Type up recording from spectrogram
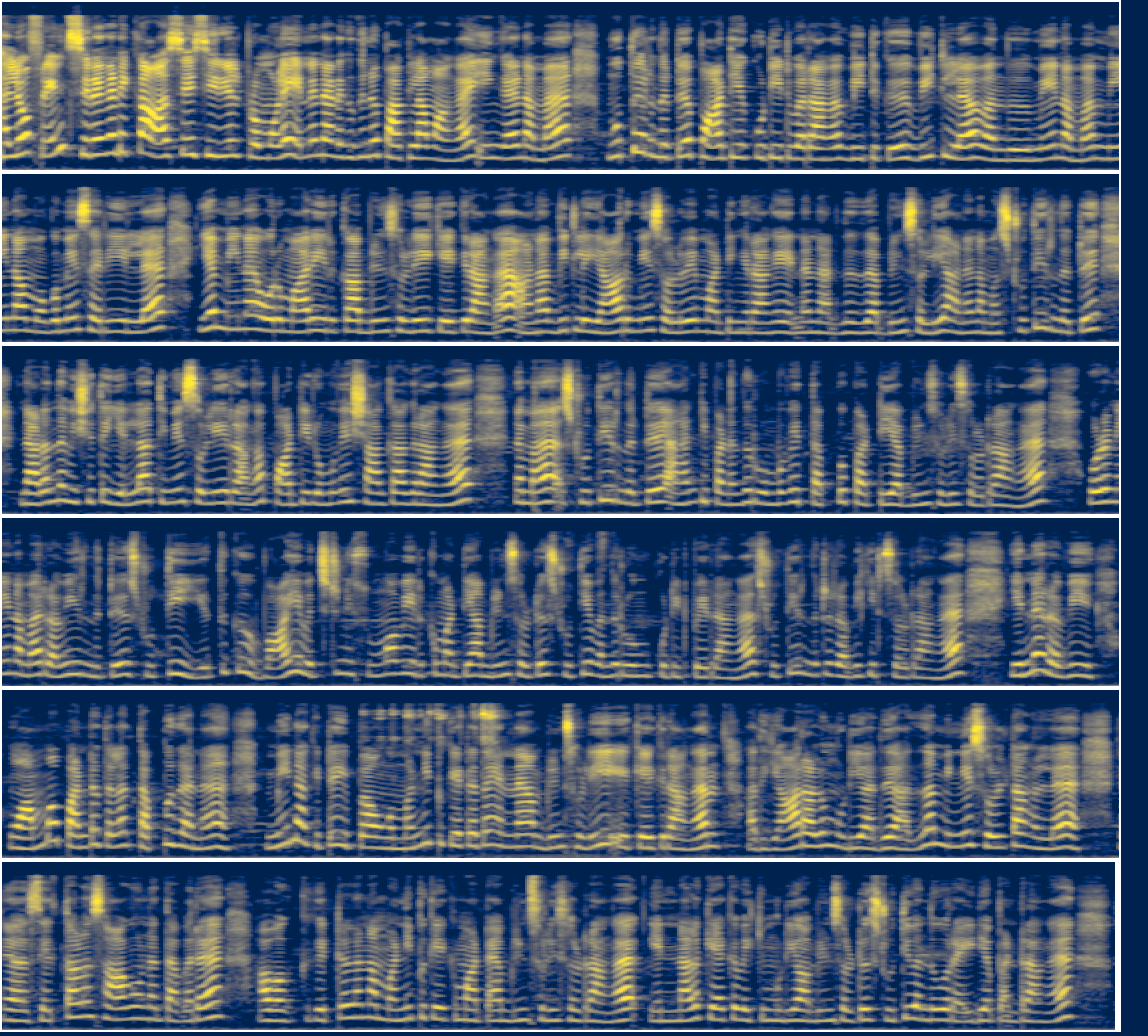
Hello friends Siragadikka ஆசை serial ப்ரோமோவில் என்ன நடக்குதுன்னு பார்க்கலாம் வாங்க. இங்கே நம்ம முத்து இருந்துட்டு பாட்டியை கூட்டிகிட்டு வராங்க வீட்டுக்கு. வீட்டில் வந்ததுமே நம்ம மீனா முகமே சரியில்லை. ஏன் மீனா ஒரு மாதிரி இருக்கா அப்படின்னு சொல்லி கேட்குறாங்க ஆனால் வீட்டில் யாருமே சொல்லவே மாட்டேங்கிறாங்க என்ன நடந்தது அப்படின்னு சொல்லி. ஆனால் நம்ம ஸ்ருதி இருந்துட்டு நடந்த விஷயத்த எல்லாத்தையுமே சொல்லிடுறாங்க. பாட்டி ரொம்பவே ஷாக் ஆகுறாங்க. நம்ம ஸ்ருதி இருந்துட்டு ஆன்ட்டி பண்ணது ரொம்பவே தப்பு பாட்டி அப்படின்னு சொல்லி சொல்கிறாங்க உடனே நம்ம ரவி இருந்துட்டு ஸ்ருதி எதுக்கு வாயை வச்சுட்டு நீ சும்மாவே இருக்க மாட்டியா? அப்படின்னு சொல்லிட்டு ஸ்ருதியை வந்து ரூம் கூட்டிகிட்டு போயிடுறாங்க. ஸ்ருதி இருந்துட்டு ரவி கிட்ட சொல்கிறாங்க என்ன ரவி உன் அம்மா பண்ணுறதெல்லாம் தப்பு தானே? மீனா கிட்டே இப்போ அவங்க மன்னிப்பு கேட்டதா என்ன? அப்படின்னு சொல்லி கேட்குறாங்க அது யாராலும் முடியாது. அதுதான் முன்னே சொல்லிட்டாங்கல்ல. செத்தாலும் சாகும்னே தவிர அவகிட்டலாம் நான் மன்னிப்பு கேட்க மாட்டேன் அப்படின்னு சொல்லி சொல்கிறாங்க என்னால் கேட்க வைக்க முடியும் அப்படின்னு சொல்லிட்டு ஸ்ருதி வந்து ஒரு ஐடியா பண்ணுறாங்க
